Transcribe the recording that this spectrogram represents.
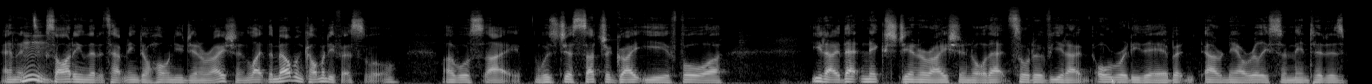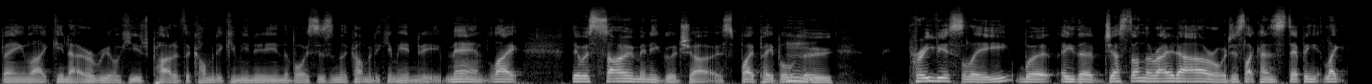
And it's hmm. exciting that it's happening to a whole new generation. Like the Melbourne Comedy Festival, I will say, was just such a great year for, you know, that next generation or that sort of, you know, already there, but are now really cemented as being like, you know, a real huge part of the comedy community and the voices in the comedy community. Man, like, there were so many good shows by people hmm. who previously were either just on the radar or just like kind of stepping like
